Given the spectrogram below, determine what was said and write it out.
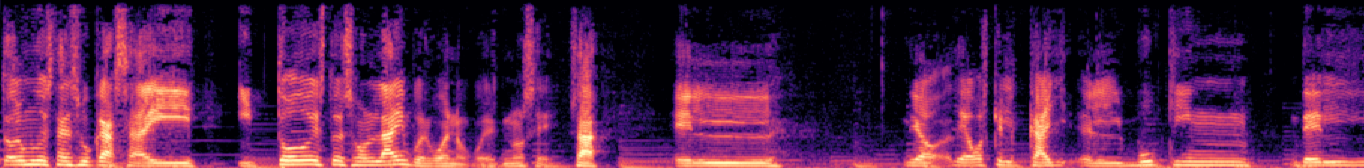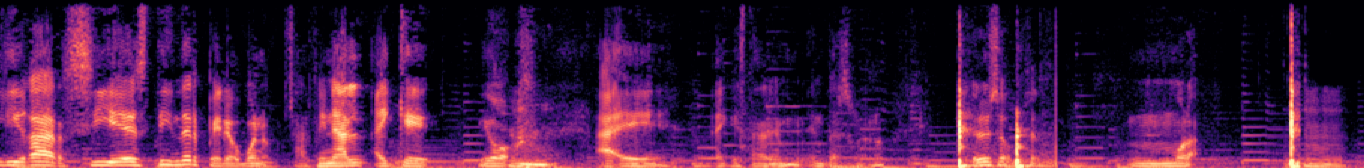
todo el mundo está en su casa y, y todo esto es online, pues bueno, pues no sé. O sea, el. Digamos que el, el booking del ligar sí es Tinder, pero bueno, o sea, al final hay que. Digo, a- eh, hay que estar en, en persona, ¿no? Pero eso, o sea, mm, mola. Ujú.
